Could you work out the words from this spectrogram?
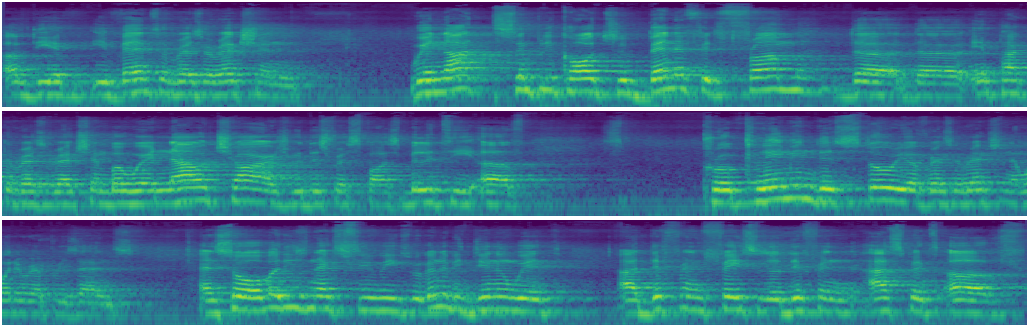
of the events of resurrection, we're not simply called to benefit from the, the impact of resurrection, but we're now charged with this responsibility of proclaiming this story of resurrection and what it represents. And so, over these next few weeks, we're going to be dealing with uh, different faces or different aspects of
